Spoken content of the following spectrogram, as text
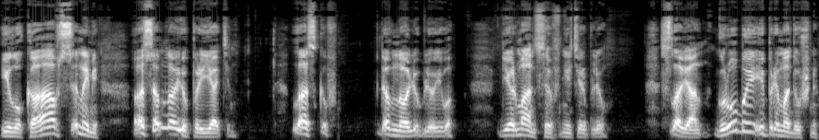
и лукав с иными, а со мною приятен, ласков, давно люблю его, германцев не терплю славян, грубые и прямодушны.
